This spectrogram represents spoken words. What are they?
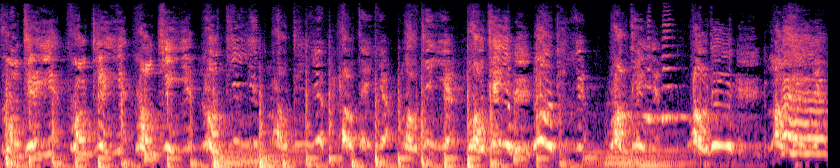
老天爷，老天爷，老天爷，老天爷，老天爷，老天爷，老天爷，老天爷，老天爷，老天爷，老天爷，老天爷，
